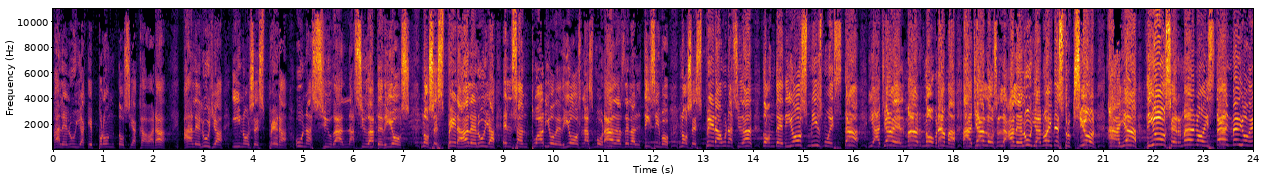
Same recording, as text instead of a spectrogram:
Aleluya, que pronto se acabará. Aleluya, y nos espera una ciudad, la ciudad de Dios. Nos espera, aleluya, el santuario de Dios, las moradas del Altísimo. Nos espera una ciudad donde Dios mismo está y allá el mar no brama, allá los, aleluya, no hay destrucción. Allá Dios, hermano, está en medio de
